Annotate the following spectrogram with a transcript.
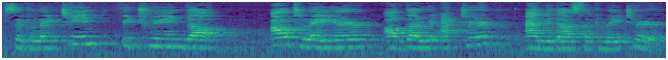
circulating between the outer layer of the reactor and the circulator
